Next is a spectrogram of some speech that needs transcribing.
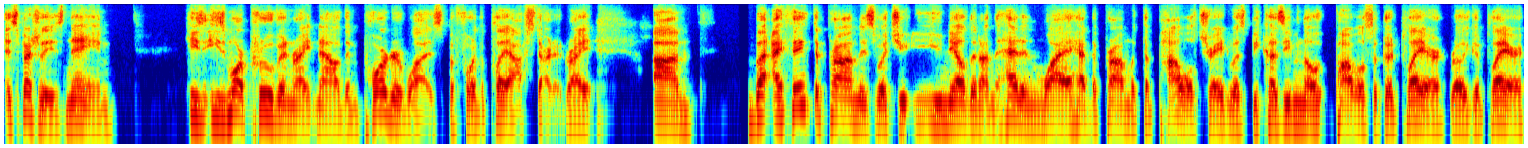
especially his name, he's he's more proven right now than Porter was before the playoffs started, right? Um, but I think the problem is what you you nailed it on the head, and why I had the problem with the Powell trade was because even though Powell's a good player, really good player,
